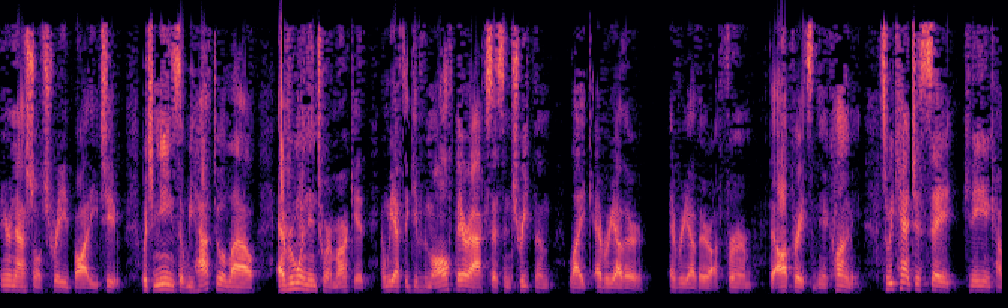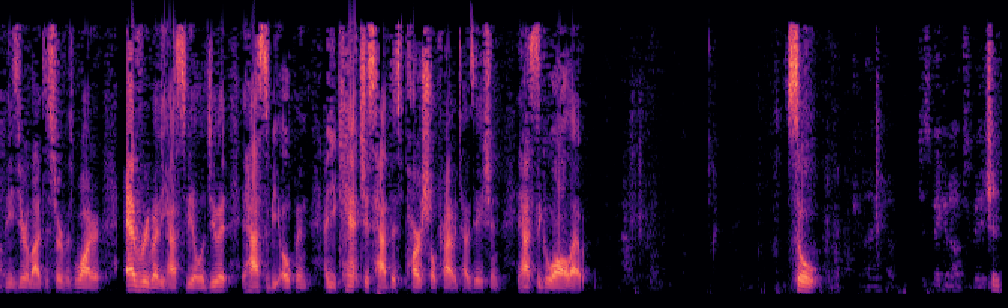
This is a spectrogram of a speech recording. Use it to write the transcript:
international trade body too, which means that we have to allow everyone into our market and we have to give them all fair access and treat them like every other every other uh, firm that operates in the economy. So we can't just say Canadian companies you're allowed to serve as water. Everybody has to be able to do it. It has to be open, and you can't just have this partial privatization. It has to go all out. So Just make an observation.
